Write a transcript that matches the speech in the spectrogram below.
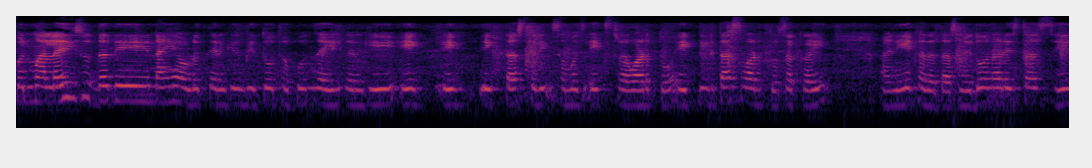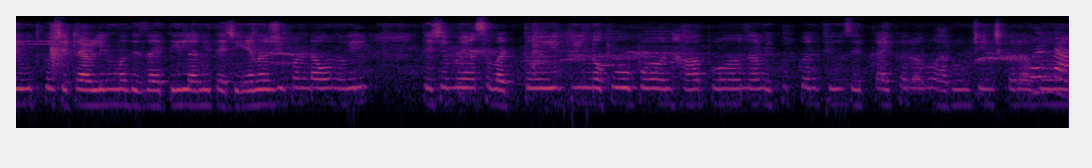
पण मलाही सुद्धा ते नाही आवडत कारण की मी तो थकून जाईल. कारण की एक एक एक तास तरी समज एक्स्ट्रा वाढतो. एक दीड तास वाढतो सकाळी आणि एखादा तास. म्हणजे दोन अडीच तास हे उत्कर्ष ट्रॅव्हलिंगमध्ये जातील आणि त्याची एनर्जी पण डाऊन होईल. त्याच्यामुळे असं वाटतंय की नको पण हा पण आम्ही खूप कन्फ्यूज आहेत. काय करावं? हा रूम चेंज करावं?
